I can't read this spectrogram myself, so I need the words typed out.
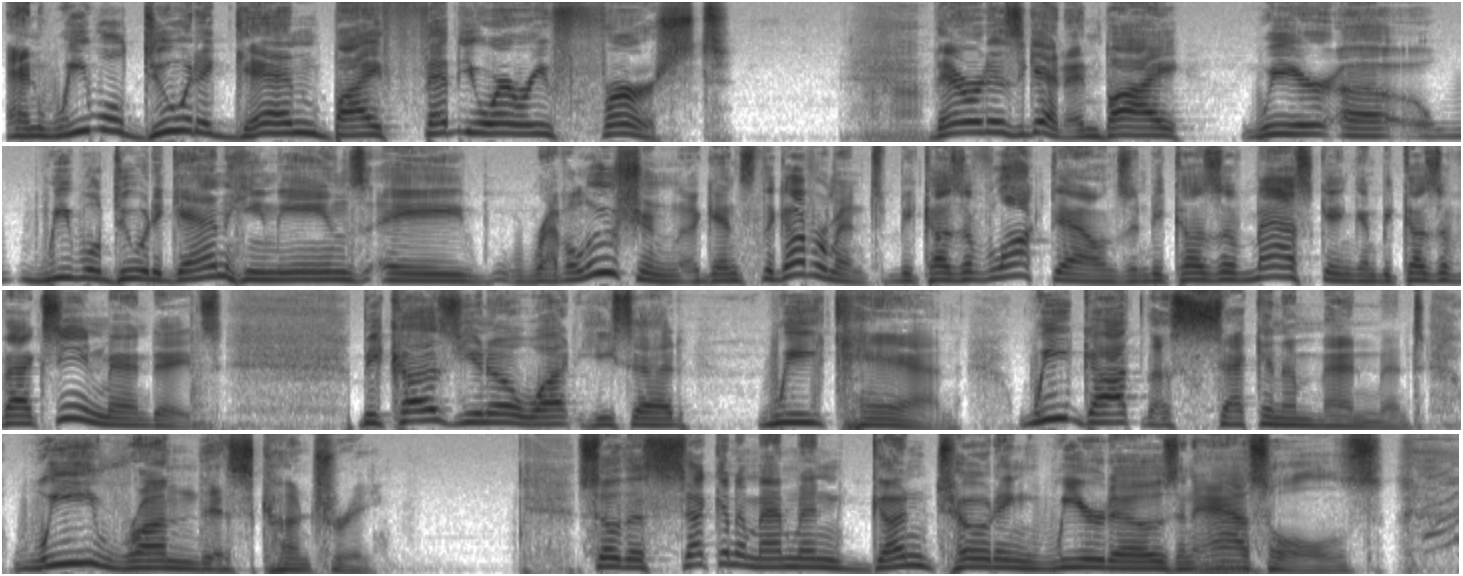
and we will do it again by February 1st. There it is again. And by we're uh, we will do it again, he means a revolution against the government because of lockdowns and because of masking and because of vaccine mandates. Because you know what? He said, we can. We got the Second Amendment. We run this country. So the Second Amendment gun toting weirdos and assholes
